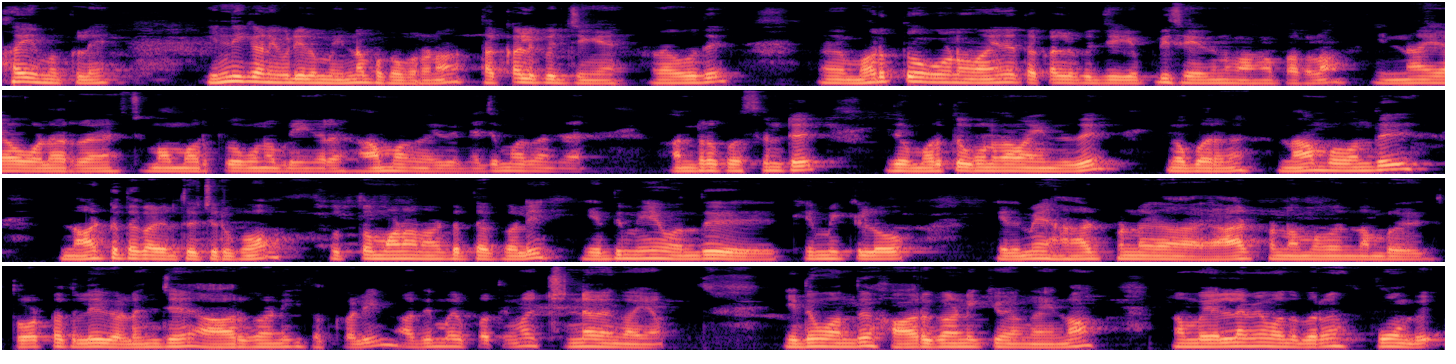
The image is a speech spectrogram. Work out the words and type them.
Hi மக்களே இன்றைக்கான video நம்ம என்ன பார்க்க போகிறோம்னா தக்காளி பஜ்ஜிங்க. அதாவது மருத்துவ குணம் வாய்ந்த தக்காளி பஜ்ஜி எப்படி செய்யுதுன்னு வாங்க பார்க்கலாம். என்னையா வளர்ற சும்மா மருத்துவ குணம் அப்படிங்கிற. ஆமாங்க இது நிஜமாக தாங்க ஹண்ட்ரட் பர்சன்ட்டு இது மருத்துவ குணம் தான் வாய்ந்தது. இங்கே பாருங்கள் நாம் வந்து நாட்டு தக்காளி எடுத்து வச்சுருக்கோம். சுத்தமான நாட்டு தக்காளி. எதுவுமே வந்து கெமிக்கலோ எதுவுமே ஆட் பண்ண ஆட் பண்ணாமல் நம்ம தோட்டத்திலே விளைஞ்ச ஆர்கானிக் தக்காளி. அதே மாதிரி பார்த்திங்கன்னா சின்ன வெங்காயம். இதுவும் வந்து ஆர்கானிக் வெங்காயம் தான். நம்ம எல்லாமே வந்து பாருங்கள் பூண்டு.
